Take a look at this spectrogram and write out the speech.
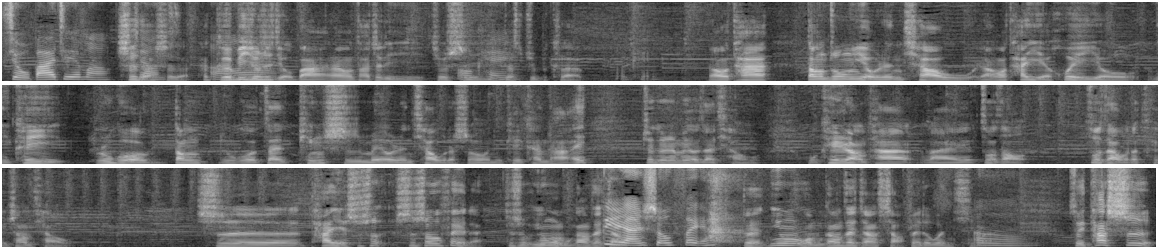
酒吧街吗？是的，是的，它隔壁就是哦酒吧，然后它这里就是一 OK 个 strip club，OK，然后它当中有人跳舞，然后它也会有，你可以如果当如果在平时没有人跳舞的时候，你可以看他，哎，这个人没有在跳舞，我可以让他来做到坐在我的腿上跳舞。是，他也是收是收费的，就是因为我们刚刚在讲，必然收费啊。对，因为我们刚刚在讲小费的问题嘛，嗯，所以他是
